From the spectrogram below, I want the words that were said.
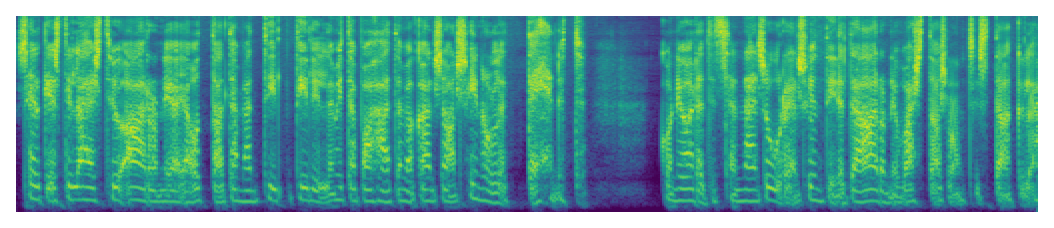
selkeästi lähestyy Aaronia ja ottaa tämän tilille, mitä pahaa tämä kansa on sinulle tehnyt kun johdatit sen näin suureen syntiin. Ja tämä Aaronin vastaus on, siis tämä on kyllä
